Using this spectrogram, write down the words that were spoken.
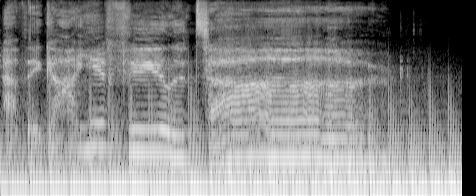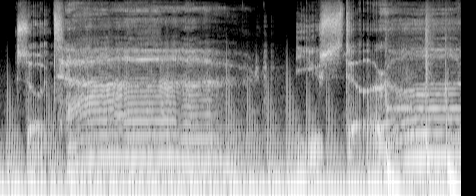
Have they got you feeling tired? So tired. You still running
